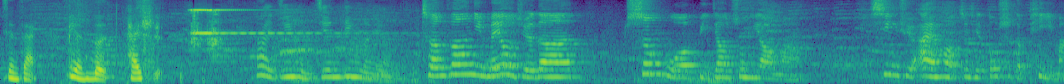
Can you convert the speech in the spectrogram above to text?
现在辩论开始。他已经很坚定了呀。陈峰，你没有觉得生活比较重要吗？兴趣爱好这些都是个屁吗？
